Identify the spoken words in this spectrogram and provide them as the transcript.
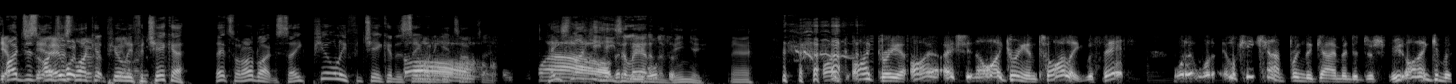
Yep. I just, yeah, I just like it purely for Cheika. That's what I'd like to see, purely for Cheika to see oh, what he gets up to. Oh, wow, he's lucky he's allowed awesome. in the venue. Yeah, I, I, agree. I actually no, I agree entirely with that. What, what, look, he can't bring the game into dispute. I don't give a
